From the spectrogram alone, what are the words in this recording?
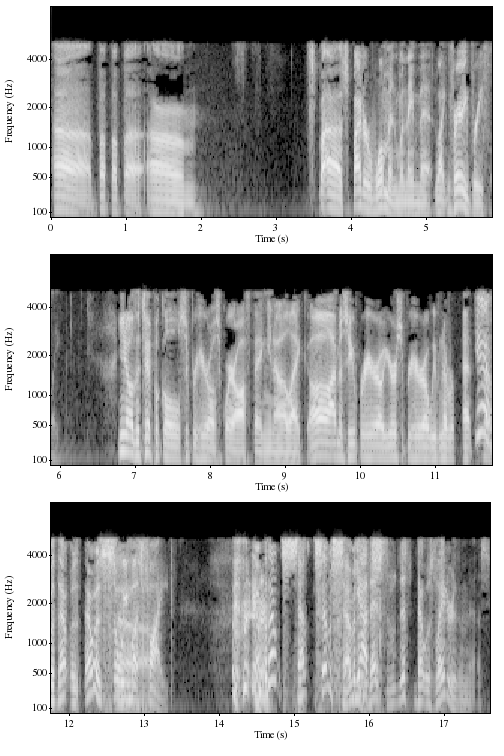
uh, bu- bu- bu- um, Sp- uh, Spider Woman when they met, like very briefly. You know the typical superhero square off thing. You know, like oh, I'm a superhero, you're a superhero, we've never met. yeah, so, but that was that was so we uh, must fight. Yeah, but that was that was seventies. yeah, that's this that was later than this.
